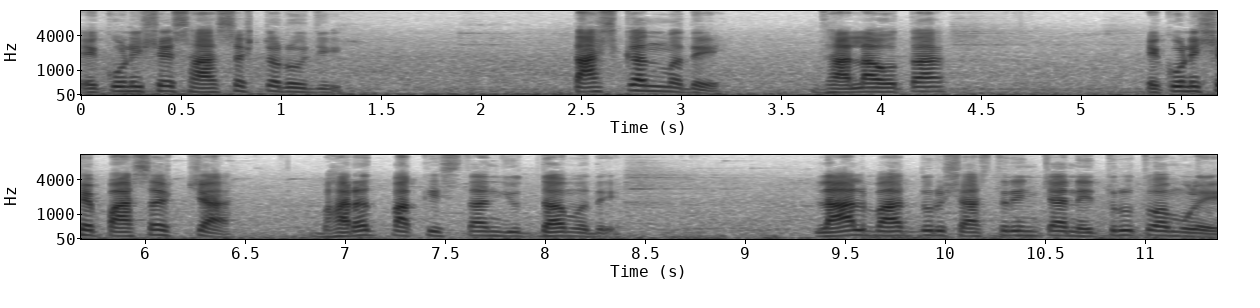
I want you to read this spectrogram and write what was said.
एकोणीसशे सहासष्ट रोजी ताश्कंदमध्ये झाला होता. एकोणीसशे पासष्टच्या भारत पाकिस्तान युद्धामध्ये लाल बहादूर शास्त्रींच्या नेतृत्वामुळे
